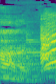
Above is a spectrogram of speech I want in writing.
Hi.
